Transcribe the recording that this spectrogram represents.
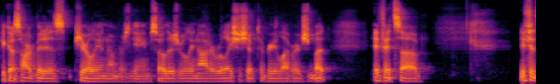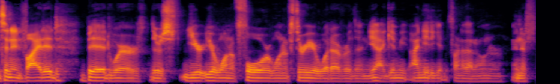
because hard bid is purely a numbers game, so there's really not a relationship to be leveraged. But if it's a if it's an invited bid where there's you're, you're one of four, one of three, or whatever, then yeah, give me. I need to get in front of that owner, and if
